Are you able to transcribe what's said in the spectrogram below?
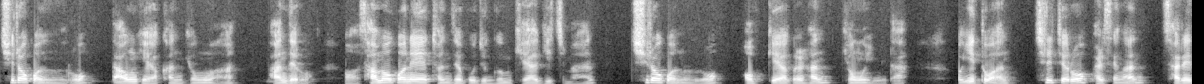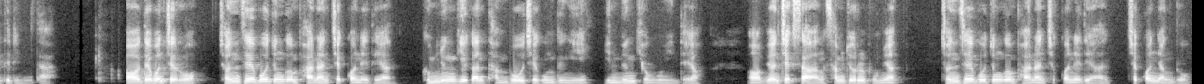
7억 원으로 다운 계약한 경우와 반대로 어, 3억 원의 전세 보증금 계약이지만 7억 원으로 업계약을 한 경우입니다. 어, 이 또한 실제로 발생한 사례들입니다. 어, 네 번째로 전세보증금 반환 채권에 대한 금융기관 담보 제공 등이 있는 경우인데요. 어, 면책사항 3조를 보면 전세보증금 반환 채권에 대한 채권양도,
